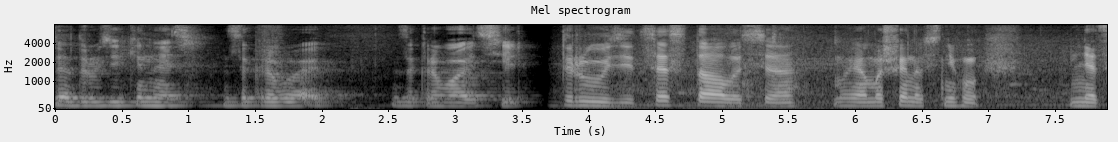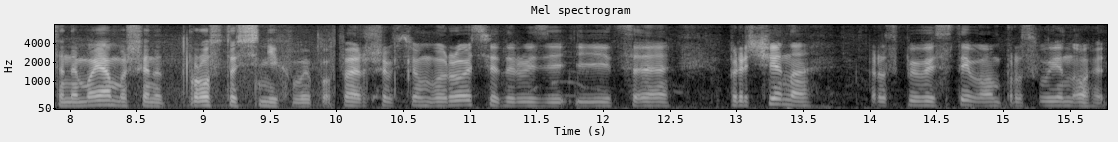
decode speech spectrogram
Все, друзі, кінець. Закривають. Закривають сіль. Друзі, це сталося. Моя машина в снігу. Ні, це не моя машина, просто сніг випав. Перше в цьому році, друзі, і це причина розповісти вам про свої ноги.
